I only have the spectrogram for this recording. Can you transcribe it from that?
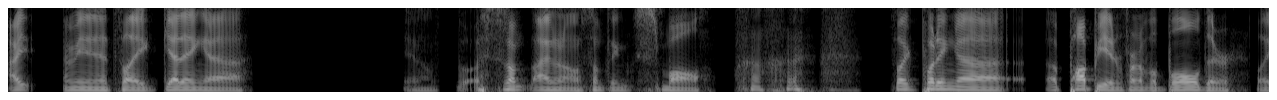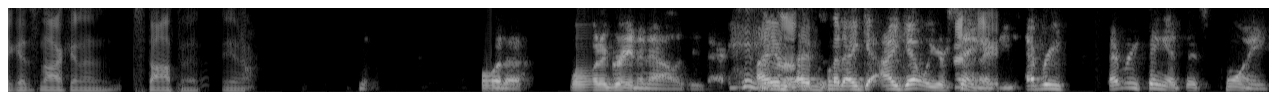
I I mean, it's like getting a you know some I don't know something small. it's like putting a a puppy in front of a boulder. Like it's not gonna stop it. You know. what a what a great analogy there. I, I, but I, get- I get what you're saying. I mean, every everything at this point,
